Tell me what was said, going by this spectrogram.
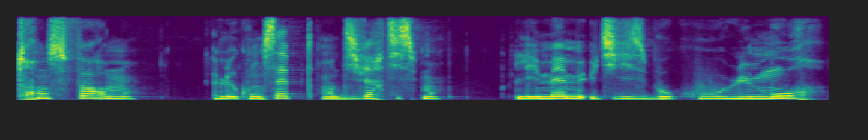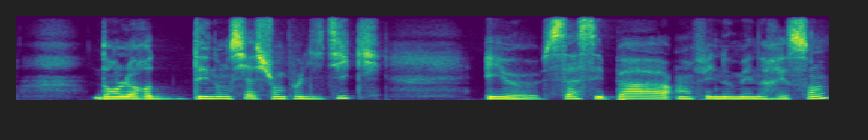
transforme le concept en divertissement. Les mêmes utilisent beaucoup l'humour dans leur dénonciation politique. Et ça, c'est pas un phénomène récent.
